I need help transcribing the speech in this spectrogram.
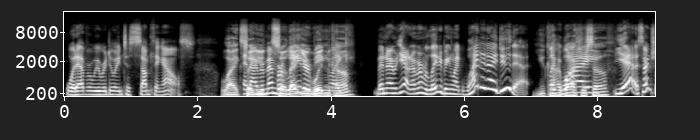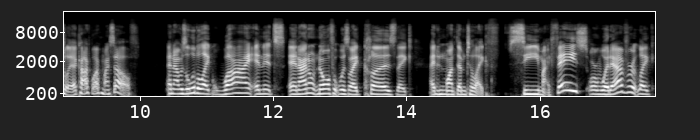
whatever we were doing to something else Like so I you, remember so later that you being wouldn't like, come. And I, yeah, I remember later being like, why did I do that? You Like, cock blocked yourself. Yeah, essentially, I cock blocked myself, and I was a little like, why? And it's, and I don't know if it was like, cause like I didn't want them to like f- see my face or whatever. Like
